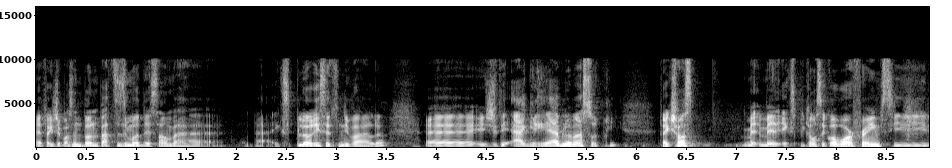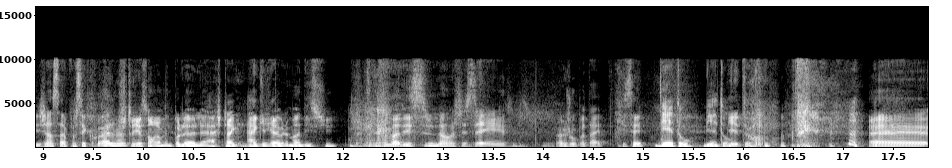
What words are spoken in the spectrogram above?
Euh, fait que j'ai passé une bonne partie du mois de décembre à, à explorer cet univers-là. Euh, et j'étais agréablement surpris. Fait que je pense. Mais, mais expliquons c'est quoi Warframe si les gens savent pas c'est quoi. Je Là. suis triste, on ramène pas le, le hashtag agréablement déçu. Je vraiment déçu. Non, je sais. Un jour peut-être. Qui sait? Bientôt, bientôt. Bientôt. Euh,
